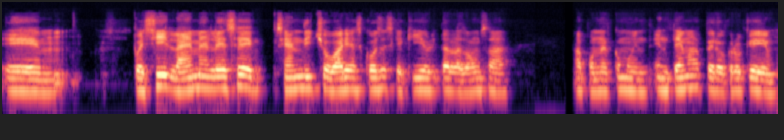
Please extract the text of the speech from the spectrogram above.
em, pues sí, la MLS se han dicho varias cosas que aquí ahorita las vamos a, a poner como en, tema, pero creo que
